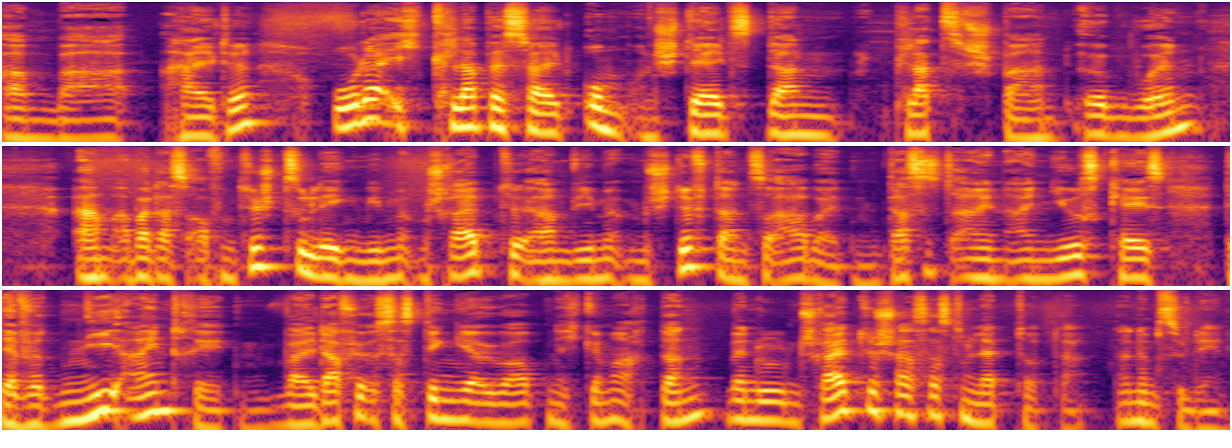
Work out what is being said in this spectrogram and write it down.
ähm, behalte. Oder ich klappe es halt um und stelle es dann platzsparend irgendwo hin ähm, aber das auf den Tisch zu legen, wie mit dem Schreibtisch, äh, wie mit dem Stift dann zu arbeiten, das ist ein, ein Use Case, der wird nie eintreten, weil dafür ist das Ding ja überhaupt nicht gemacht. Dann, wenn du einen Schreibtisch hast, hast du einen Laptop da. Dann nimmst du den.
